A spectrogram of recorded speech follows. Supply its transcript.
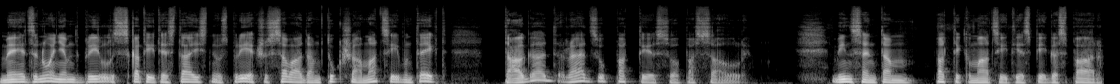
Mēdza noņemt brilles, skatīties taisni uz priekšu, savādām tukšām acīm un teikt: Tagad redzu patieso pasauli. Vincentam patika mācīties pie Gaspāra.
